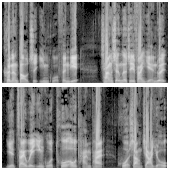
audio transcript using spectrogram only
可能导致英国分裂。强生的这番言论也在为英国脱欧谈判火上加油。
